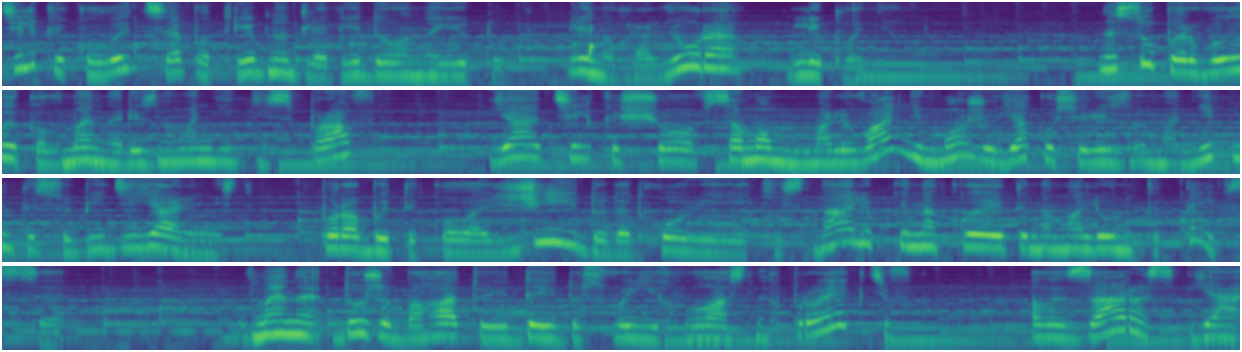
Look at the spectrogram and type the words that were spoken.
тільки коли це потрібно для відео на YouTube. Ліногравюра, ліплення. Не супер велика в мене різноманітність справ. Я тільки що в самому малюванні можу якось урізноманітнити собі діяльність, поробити колажі, додаткові якісь наліпки наклеїти на малюнки та й все. В мене дуже багато ідей до своїх власних проєктів, але зараз я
